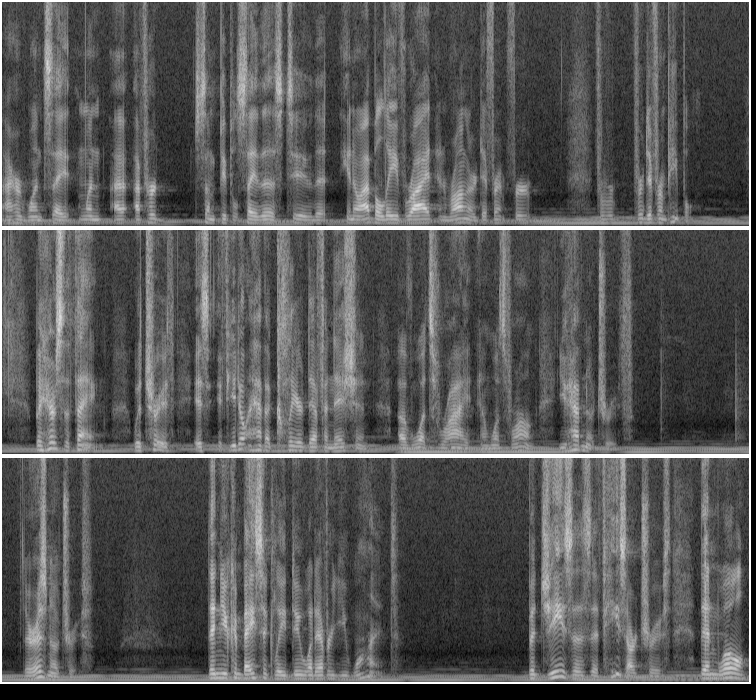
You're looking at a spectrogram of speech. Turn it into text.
I heard one say, one, I, I've heard some people say this too that, you know, I believe right and wrong are different for, for, for different people. But here's the thing with truth is if you don't have a clear definition of what's right and what's wrong, you have no truth. There is no truth. Then you can basically do whatever you want. But Jesus, if He's our truth, then we'll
